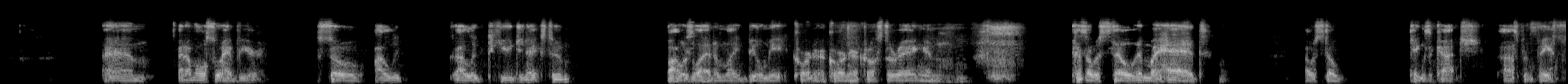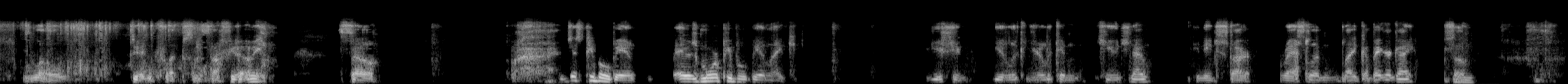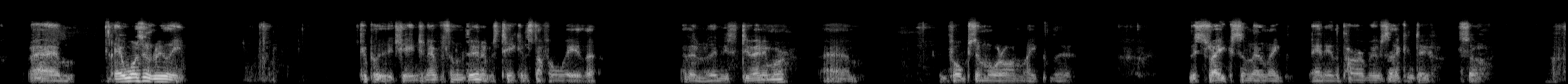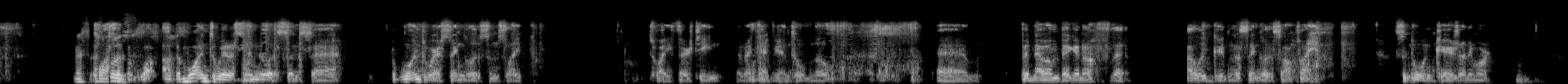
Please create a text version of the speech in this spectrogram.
um, and I'm also heavier, so I looked, I looked huge next to him. But I was letting him like bill me corner to corner across the ring, and because I was still in my head, I was still Kings of Catch, Aspen Faith, little doing flips and stuff. You know what I mean? So just people being, it was more people being like, you should, you look, you're looking huge now. You need to start wrestling like a bigger guy. So, um, it wasn't really completely changing everything I'm doing. It was taking stuff away that I didn't really need to do anymore. Um, and focusing more on like the the strikes and then like any of the power moves I can do. So I plus, I've been, I've been wanting to wear a singlet since uh, I've been wanting to wear a singlet since like 2013, and I kept getting told no. Um, but now I'm big enough that I look good in a singlet, so I'm fine. so no one cares anymore.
